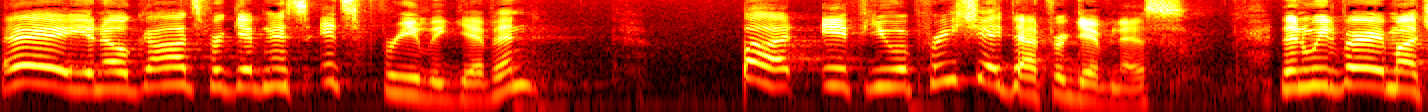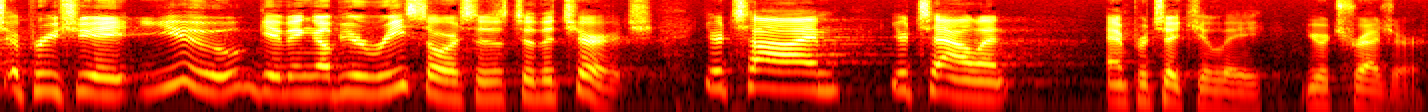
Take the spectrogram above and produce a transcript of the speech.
hey, you know, God's forgiveness, it's freely given. But if you appreciate that forgiveness, then we'd very much appreciate you giving of your resources to the church your time, your talent, and particularly your treasure.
